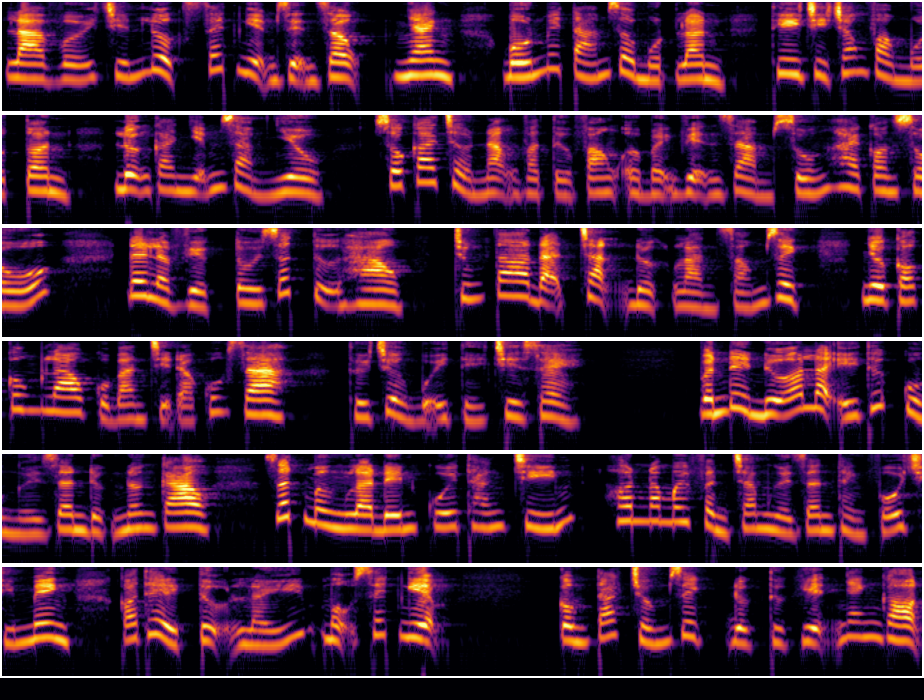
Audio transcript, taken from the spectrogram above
là với chiến lược xét nghiệm diện rộng, nhanh, 48 giờ một lần thì chỉ trong vòng một tuần, lượng ca nhiễm giảm nhiều, số ca trở nặng và tử vong ở bệnh viện giảm xuống hai con số. Đây là việc tôi rất tự hào, chúng ta đã chặn được làn sóng dịch nhờ có công lao của Ban chỉ đạo quốc gia, Thứ trưởng Bộ Y tế chia sẻ. Vấn đề nữa là ý thức của người dân được nâng cao. Rất mừng là đến cuối tháng 9, hơn 50% người dân thành phố Hồ Chí Minh có thể tự lấy mẫu xét nghiệm. Công tác chống dịch được thực hiện nhanh gọn,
